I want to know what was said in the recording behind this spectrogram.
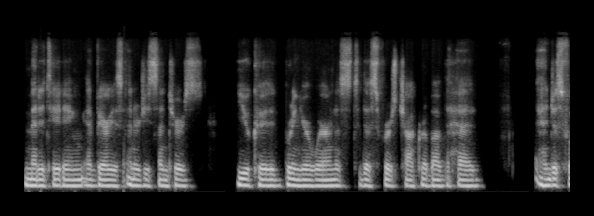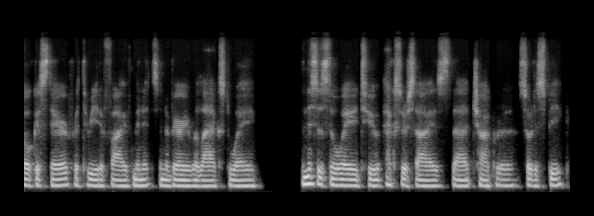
meditating at various energy centers, you could bring your awareness to this first chakra above the head and just focus there for three to five minutes in a very relaxed way. And this is the way to exercise that chakra, so to speak.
